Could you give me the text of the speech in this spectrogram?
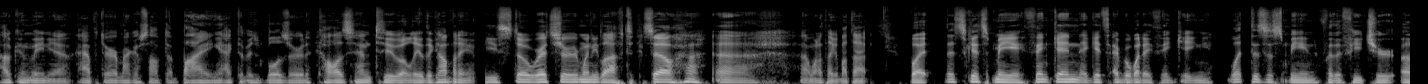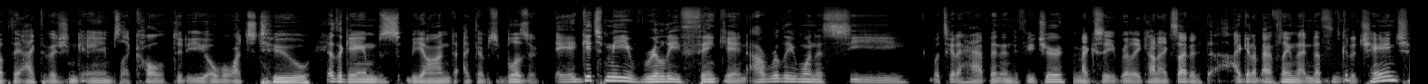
How convenient after Microsoft buying Activision Blizzard caused him to leave the company. He's still richer when he left. So, uh, I want to think about that. But this gets me thinking, it gets everybody thinking, what does this mean for the future of the Activision games like Call of Duty, Overwatch 2, other games beyond Activision Blizzard? It gets me really thinking. I really want to see what's going to happen in the future. I'm actually really kind of excited. I get a bad feeling that nothing's going to change,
